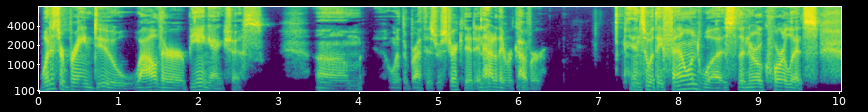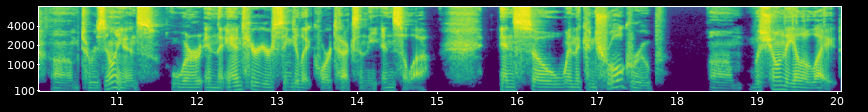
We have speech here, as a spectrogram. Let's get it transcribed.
what does their brain do while they're being anxious, um, when the breath is restricted, and how do they recover? And so what they found was the neural correlates um, to resilience were in the anterior cingulate cortex and the insula. And so when the control group um, was shown the yellow light,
